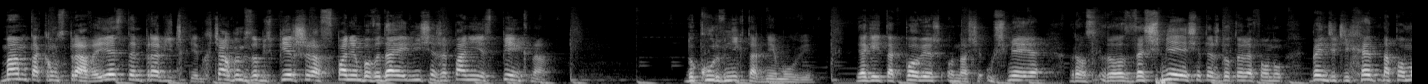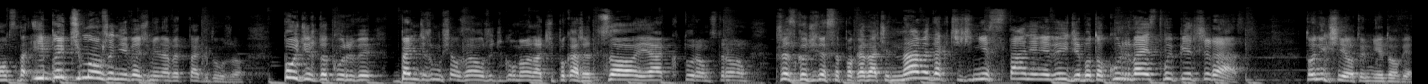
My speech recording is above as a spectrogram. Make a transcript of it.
Mam taką sprawę, jestem prawiczkiem. Chciałbym zrobić pierwszy raz z panią, bo wydaje mi się, że pani jest piękna. Do kurw nikt tak nie mówi. Jak jej tak powiesz, ona się uśmieje, roz, roześmieje się też do telefonu, będzie ci chętna, pomocna i być może nie weźmie nawet tak dużo. Pójdziesz do kurwy, będziesz musiał założyć gumę, ona ci pokaże co, jak, którą stroną. Przez godzinę sobie pogadacie, nawet jak ci nie stanie, nie wyjdzie, bo to kurwa jest twój pierwszy raz. To nikt się o tym nie dowie,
